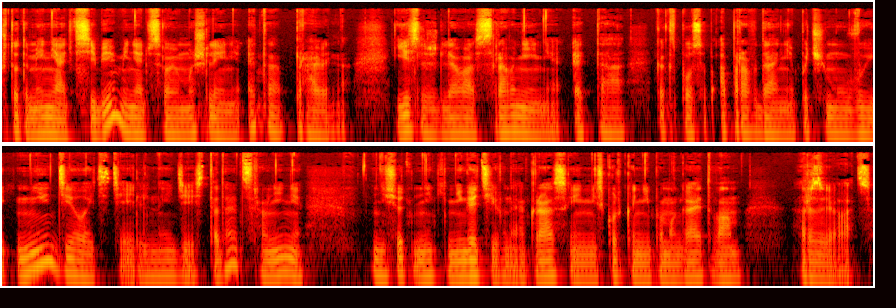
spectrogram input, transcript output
что-то менять в себе, менять в своем мышлении, это правильно. Если же для вас сравнение — это как способ оправдания, почему вы не делаете те или иные действия, тогда это сравнение несет некий негативный окрас и нисколько не помогает вам развиваться.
